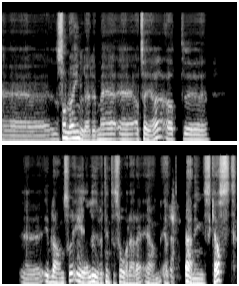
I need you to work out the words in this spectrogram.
eh, som jag inledde med eh, att säga att eh, eh, ibland så är livet inte svårare än ett tärningskast.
